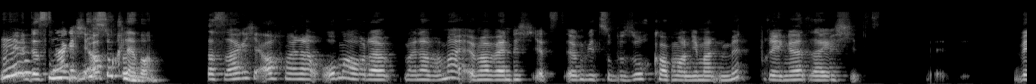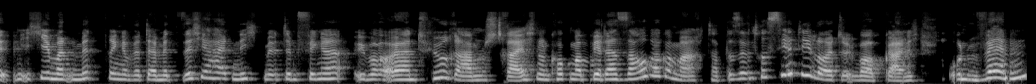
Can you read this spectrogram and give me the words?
hm? Hm? Das sage ich auch so clever. Das sage ich auch meiner Oma oder meiner Mama immer, wenn ich jetzt irgendwie zu Besuch komme und jemanden mitbringe, sage ich, wenn ich jemanden mitbringe, wird er mit Sicherheit nicht mit dem Finger über euren Türrahmen streichen und gucken, ob ihr da sauber gemacht habt. Das interessiert die Leute überhaupt gar nicht. Und wenn,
